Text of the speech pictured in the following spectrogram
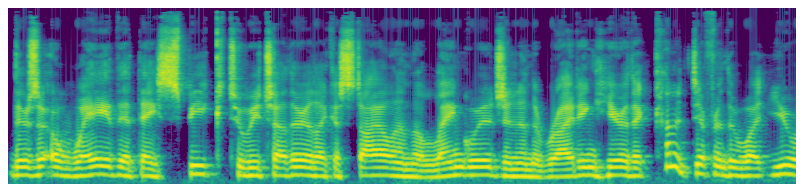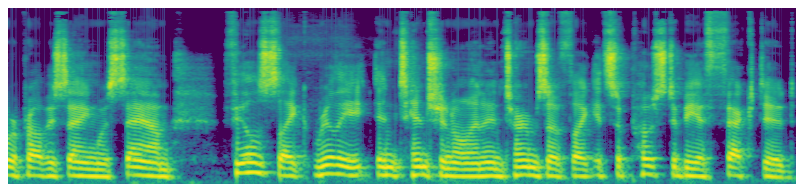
there's a way that they speak to each other, like a style in the language and in the writing here that kind of different than what you were probably saying with Sam. Feels like really intentional and in terms of like it's supposed to be affected,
